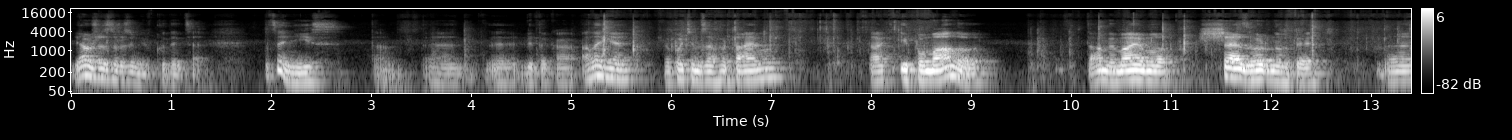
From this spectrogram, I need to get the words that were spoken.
я вже зрозумів, куди це. Це ніс там, е, е, літака. Але ні, ми потім загортаємо. Так, і помалу та, ми маємо ще згорнути. Е,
